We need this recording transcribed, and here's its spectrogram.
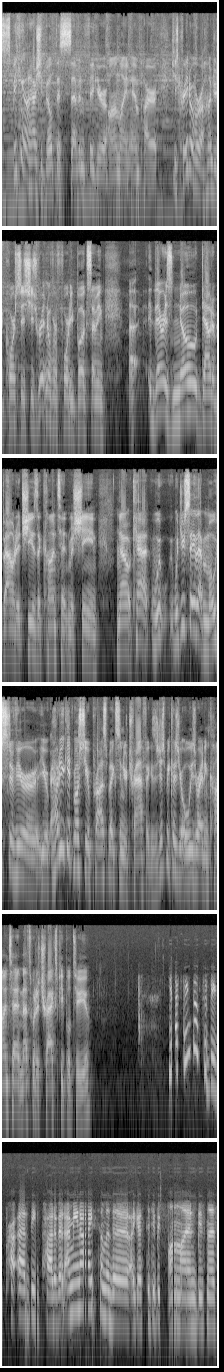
speaking on how she built this seven figure online empire. She's created over 100 courses, she's written over 40 books. I mean, Uh, there is no doubt about it. She is a content machine. Now, Kat, w- would you say that most of your, your how do you get most of your prospects and your traffic? Is it just because you're always writing content and that's what attracts people to you? Yeah, I think that's a big a big part of it. I mean, I some of the I guess the typical online business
